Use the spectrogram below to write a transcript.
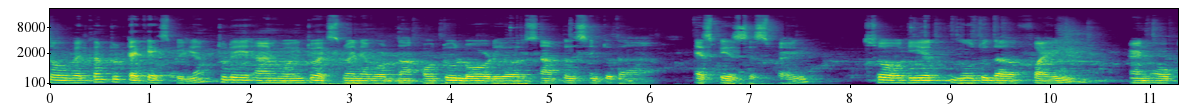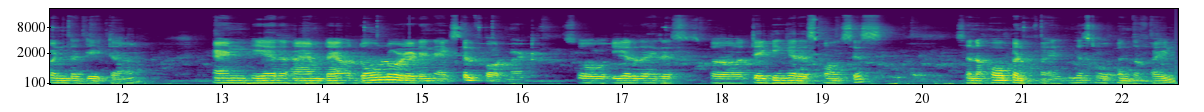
So welcome to Tech Expedient. Today I am going to explain about the how to load your samples into the SPSS file. So here go to the file and open the data and here I am downloaded in Excel format. So here there is uh, taking a responses. It's an open file. Just open the file.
